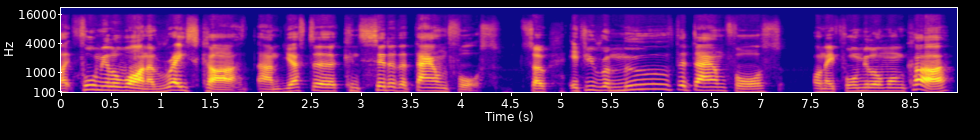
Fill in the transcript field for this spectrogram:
like Formula One, a race car, um, you have to consider the downforce. So if you remove the downforce on a Formula One car,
